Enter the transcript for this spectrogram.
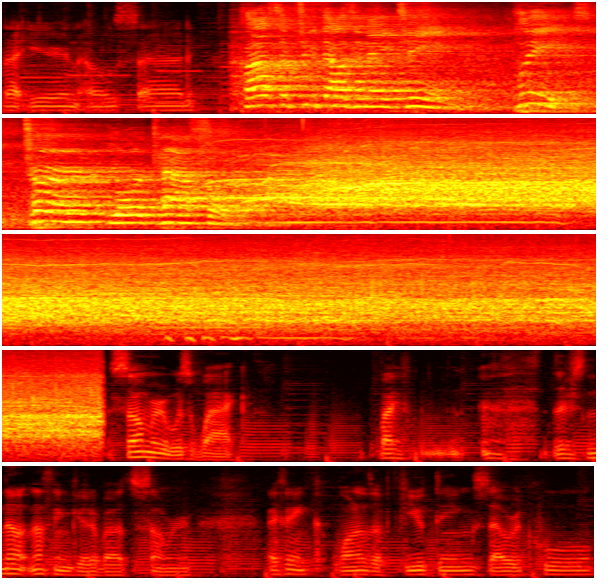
that year, and I was sad. Class of 2018, please turn your castle. summer was whack. By, there's no nothing good about summer. I think one of the few things that were cool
